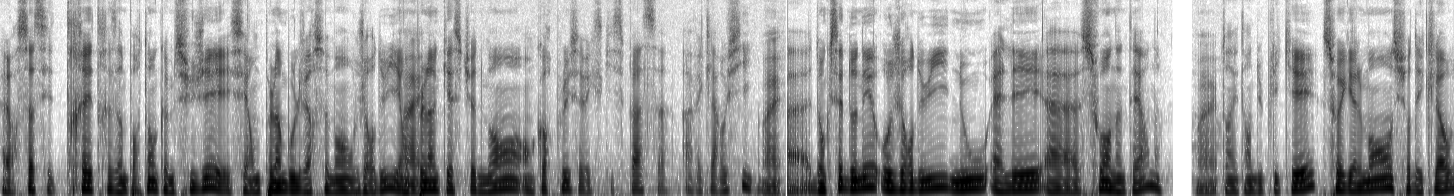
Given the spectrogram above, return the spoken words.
Alors ça, c'est très très important comme sujet et c'est en plein bouleversement aujourd'hui et en plein questionnement, encore plus avec ce qui se passe avec la Russie. Euh, donc cette donnée aujourd'hui, nous, elle est euh, soit en interne, en étant dupliquée, soit également sur des clouds,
